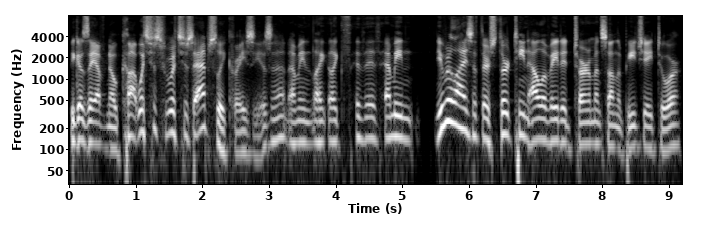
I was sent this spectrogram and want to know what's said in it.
because they have no cut, which is which is absolutely crazy, isn't it? I mean, like like I mean, you realize that there's 13 elevated tournaments on the PGA Tour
